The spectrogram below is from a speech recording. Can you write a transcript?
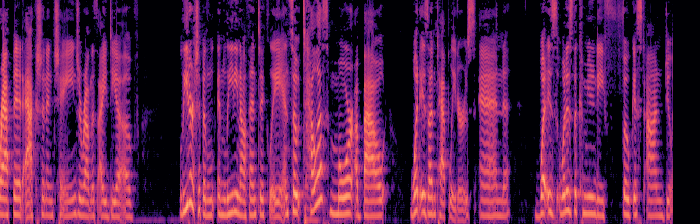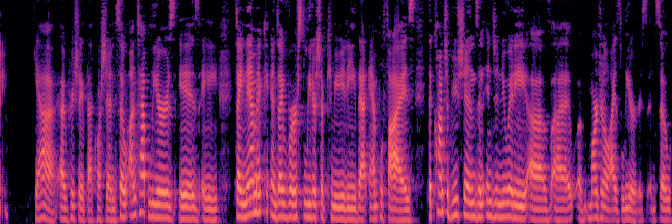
rapid action and change around this idea of leadership and, and leading authentically. And so tell us more about what is Untapped Leaders and what is what is the community focused on doing? Yeah, I appreciate that question. So Untapped Leaders is a dynamic and diverse leadership community that amplifies the contributions and ingenuity of, uh, of marginalized leaders. And so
